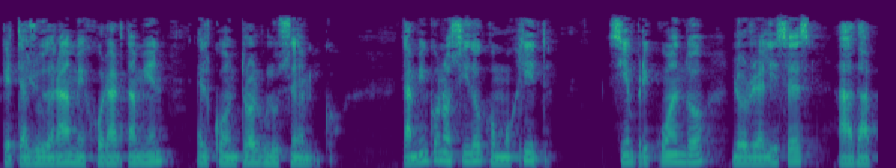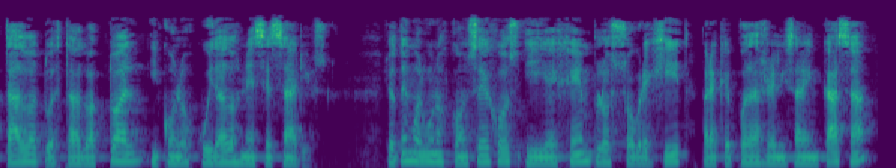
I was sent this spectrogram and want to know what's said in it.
que te ayudará a mejorar también el control glucémico, también conocido como HIT, siempre y cuando lo realices adaptado a tu estado actual y con los cuidados necesarios. Yo tengo algunos consejos y ejemplos sobre HIT para que puedas realizar en casa.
